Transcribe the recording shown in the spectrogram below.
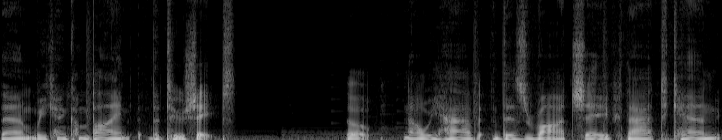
then we can combine the two shapes. So now we have this rod shape that can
